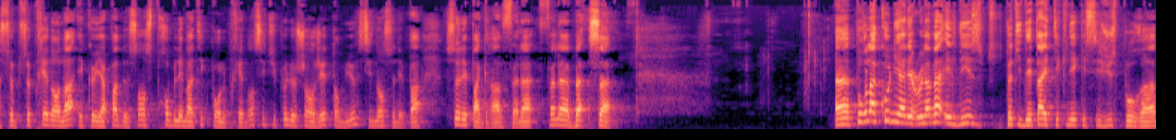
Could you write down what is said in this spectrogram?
ce, ce prénom-là et qu'il n'y a pas de sens problématique pour le prénom. Si tu peux le changer, tant mieux. Sinon, ce n'est pas, ce n'est pas grave. Fala, fala ba'sa. Euh, pour la kunya, les ulama, ils disent, petit détail technique ici juste pour, euh,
